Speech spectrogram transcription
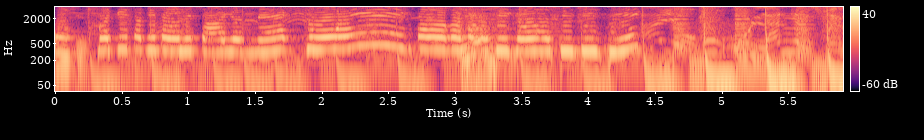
namin. Magkita-kita ulit tayo next week, mga kasakasigaw at CC6. tayo Uulan ng swerte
